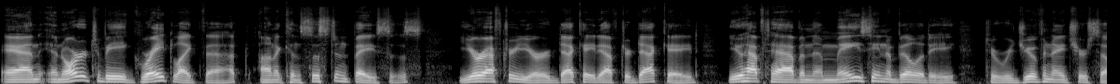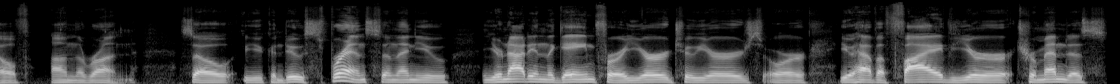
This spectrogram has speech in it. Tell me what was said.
And in order to be great like that on a consistent basis, year after year, decade after decade, you have to have an amazing ability to rejuvenate yourself on the run. So you can do sprints and then you you're not in the game for a year or two years or you have a 5-year tremendous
